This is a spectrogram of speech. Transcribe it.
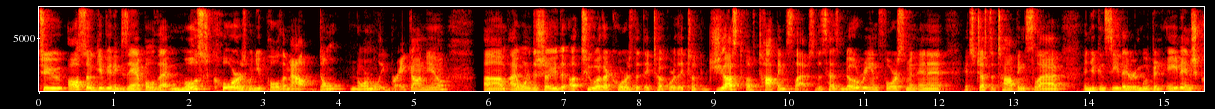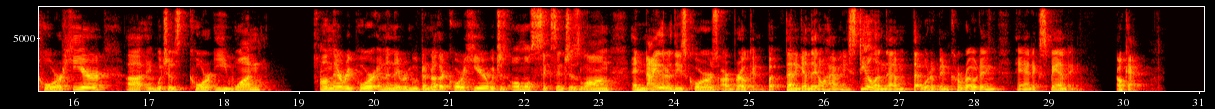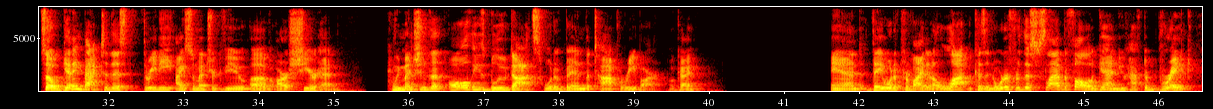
to also give you an example that most cores, when you pull them out, don't normally break on you um, I wanted to show you the uh, two other cores that they took where they took just of topping slab. So this has no reinforcement in it. It's just a topping slab. And you can see they removed an eight inch core here, uh, which is core E1 on their report. And then they removed another core here, which is almost six inches long. And neither of these cores are broken. But then again, they don't have any steel in them that would have been corroding and expanding. Okay. So getting back to this 3D isometric view of our shear head we mentioned that all these blue dots would have been the top rebar, okay? And they would have provided a lot because in order for this slab to fall, again, you have to break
